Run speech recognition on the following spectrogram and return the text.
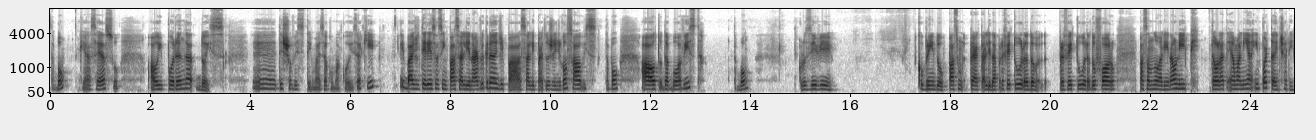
tá bom? Que é acesso ao Iporanga 2. É, deixa eu ver se tem mais alguma coisa aqui. E baixo interesse, assim, passa ali na Árvore Grande, passa ali perto do Jardim Gonçalves, tá bom? Alto da Boa Vista, tá bom? Inclusive, cobrindo, passa perto ali da prefeitura, do, prefeitura, do fórum, passando ali na Unip. Então, ela é uma linha importante ali.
